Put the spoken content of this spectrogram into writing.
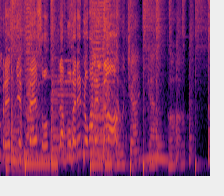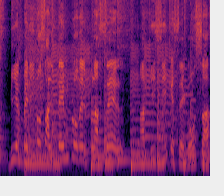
Hombres 10 pesos, las mujeres no valen nada. Bienvenidos al templo del placer. Aquí sí que se goza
